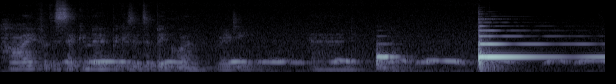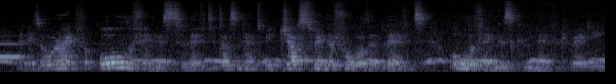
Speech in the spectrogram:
high for the second note because it's a big one. Ready and and it's all right for all the fingers to lift. It doesn't have to be just finger four that lifts. All the fingers can lift. Ready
